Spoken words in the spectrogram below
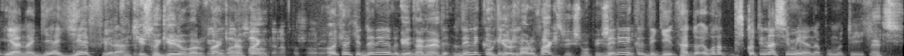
η αναγκαία γέφυρα... Εκεί στον κύριο Ο Βαρουφάκη είναι Βαρουφάκη αυτό; ήταν αυτός ο όρος. Όχι, όχι, δεν είναι, δεν Ήτανε- είναι, δεν είναι ο κριτική. κύριος Βαρουφάκης το χρησιμοποίησε Δεν είναι αυτό. κριτική. Θα το, εγώ θα σκοτεινά σημεία να πούμε ότι είχε. Έτσι.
